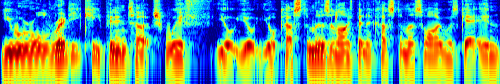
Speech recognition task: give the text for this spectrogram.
you were already keeping in touch with your, your, your customers, and I've been a customer, so I was getting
